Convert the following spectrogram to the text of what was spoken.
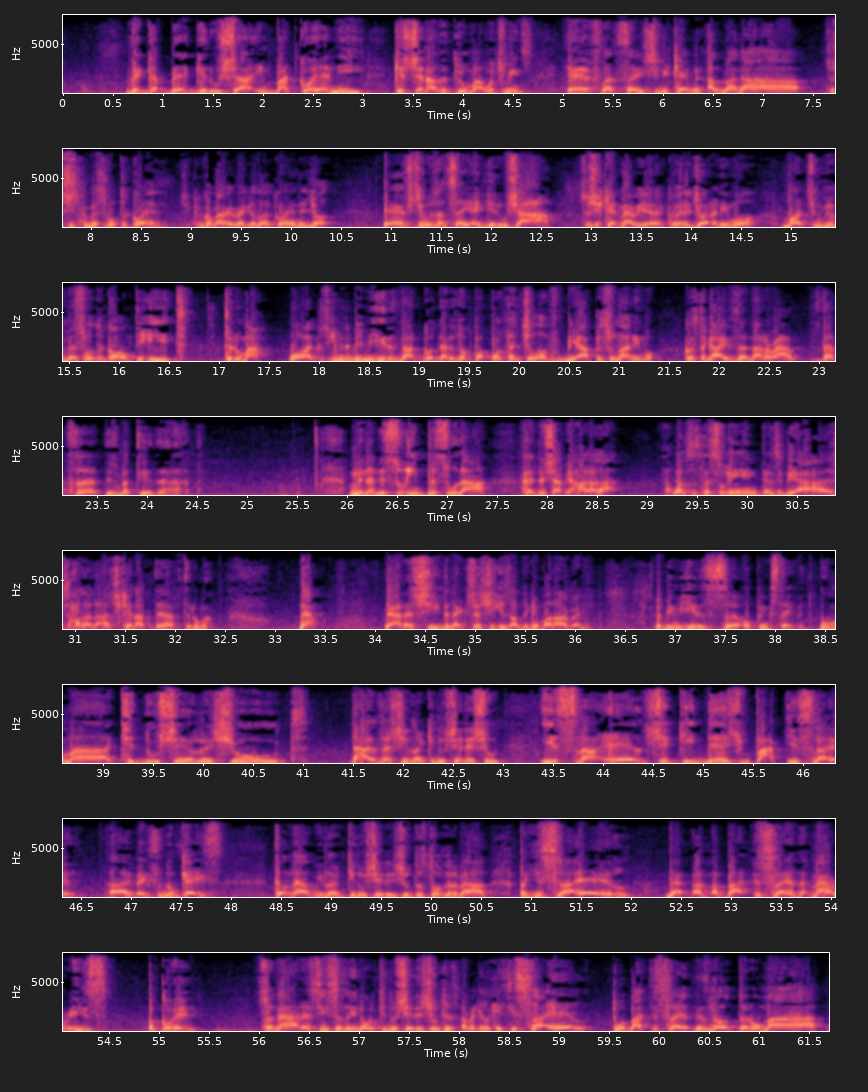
Vegabe Gerusha Im Bat Koheni, Keshera Letluma, which means, if, let's say, she became an Almana, so she's permissible to Kohen. She could go marry regular Kohen Yot. If she was, let's say, a Girusha, so she can't marry a Kohen Ejot anymore, but she would be permissible to go home to eat teruma. Why? Because even to be bimi'ir is not good. That is no potential of bi'ah pesula anymore. Because the guy is uh, not around. That's uh, matir that. Min nisuin the shavi halala. Once it's nisuin, there's a bi'ah, halala. She cannot uh, have teruma. Now, now that she, the next she is on the Gemara already. Rabbi Meir's uh, opening statement. Uma kiddushe reshut. How does she learn kiddushe reshut? Yisrael shekidesh bat Yisrael. Ah, he makes a new case. Till now we learned kiddushe reshut is talking about a Yisrael that a, a bat Yisrael that marries a kohen. So now that she says, you know what kiddushe reshut is? A regular case Yisrael to a bat Yisrael. There's no teruma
